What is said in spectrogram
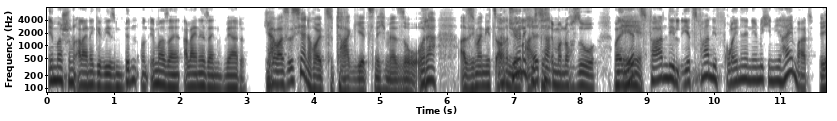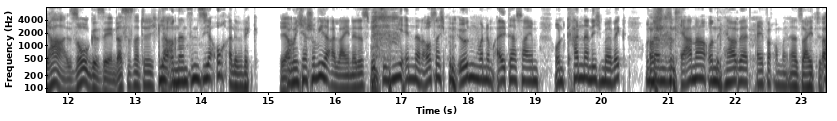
Immer schon alleine gewesen bin und immer sein, alleine sein werde. Ja, aber es ist ja heutzutage jetzt nicht mehr so, oder? Also ich meine jetzt auch in dem Natürlich ist es Alter. immer noch so, weil Nee. jetzt fahren die, jetzt fahren die Freunde nämlich in die Heimat. ja, so gesehen, das ist natürlich Ja, klar. und dann sind sie ja auch alle weg. Ja. Bin ich ja schon wieder alleine. Das wird sich nie ändern, außer ich bin irgendwann im Altersheim und kann da nicht mehr weg. Und dann sind Erna und Herbert einfach an meiner Seite.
